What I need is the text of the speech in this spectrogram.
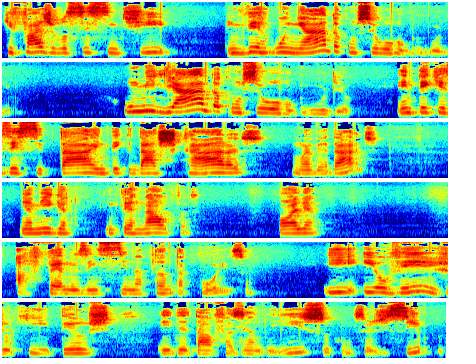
que faz você sentir envergonhada com seu orgulho, humilhada com seu orgulho, em ter que exercitar, em ter que dar as caras, não é verdade? Minha amiga internauta, olha, a fé nos ensina tanta coisa. E, e eu vejo que Deus estava fazendo isso com seus discípulos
